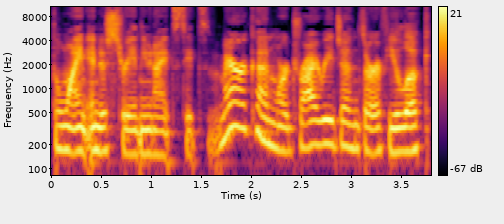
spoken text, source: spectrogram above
the wine industry in the United States of America in more dry regions. Or if you look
